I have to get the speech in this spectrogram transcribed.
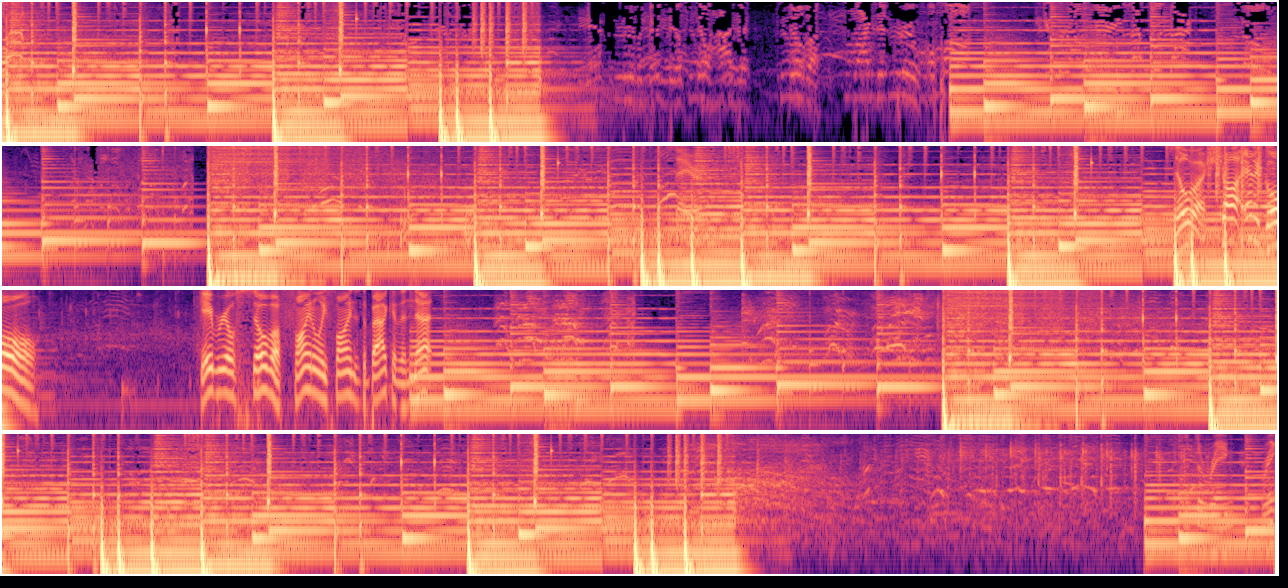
Silva slides it through. Opal a goal. Gabriel Silva finally finds the back of the net.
